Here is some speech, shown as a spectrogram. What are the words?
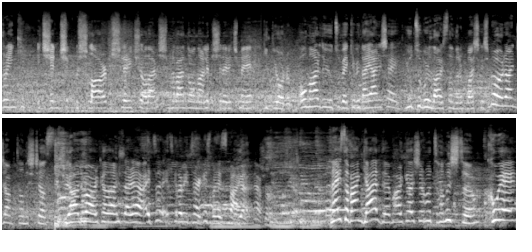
drink için çıkmışlar. Bir şeyler içiyorlarmış. Şimdi ben de onlarla bir şeyler içmeye gidiyorum. Onlar da YouTube ekibinden. Yani şey YouTuber'lar sanırım başka. Şimdi öğreneceğim, tanışacağız. Geldim arkadaşlar. Yeah, it's, it's gonna be Turkish but it's fine. Neyse ben geldim. Arkadaşlarımla tanıştım. Queen,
